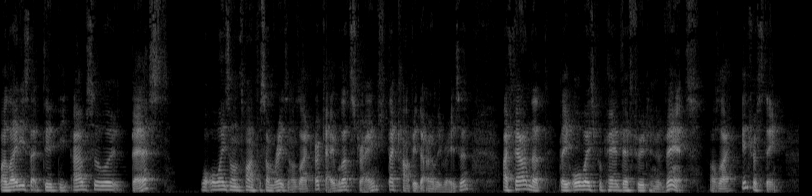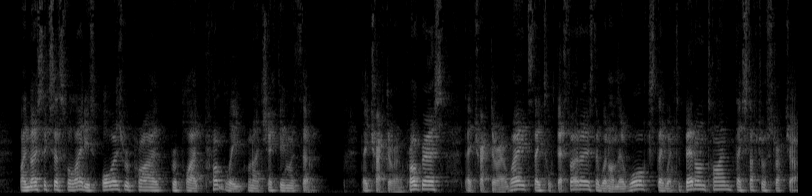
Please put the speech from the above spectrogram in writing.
My ladies that did the absolute best were always on time for some reason. I was like, okay, well, that's strange. That can't be the only reason. I found that they always prepared their food in advance. I was like, interesting. My most successful ladies always replied, replied promptly when I checked in with them. They tracked their own progress, they tracked their own weights, they took their photos, they went on their walks, they went to bed on time, they stuck to a structure.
